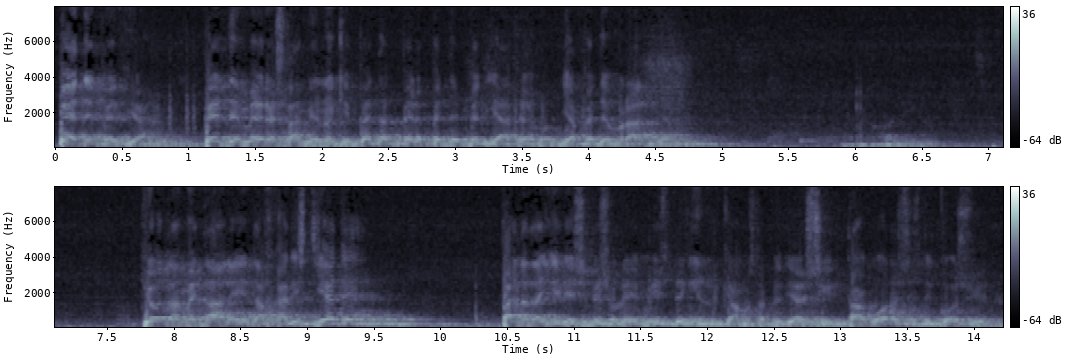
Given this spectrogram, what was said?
πέντε παιδιά. Πέντε μέρες θα μείνω εκεί, πέντε, πέντε παιδιά θέλω για πέντε βράδια. Και όταν μετά λέει τα ευχαριστιέται, πάει να τα γυρίσει πίσω, λέει εμείς δεν είναι δικά μας τα παιδιά, εσύ τα αγόρασες, δικό σου είναι.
